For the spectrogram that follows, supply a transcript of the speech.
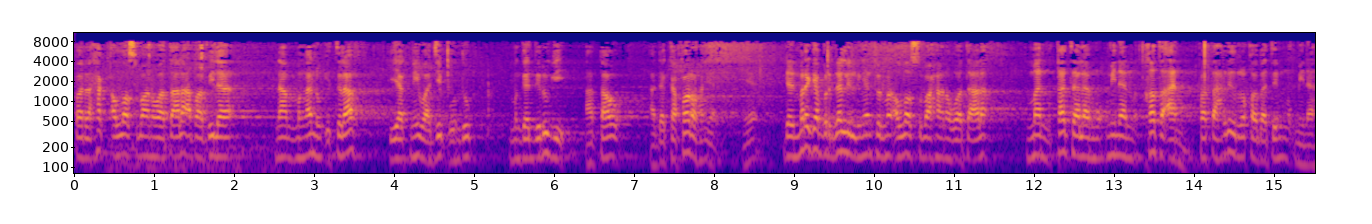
pada hak Allah Subhanahu wa taala apabila nah, mengandung itilaf yakni wajib untuk mengganti rugi atau ada kafarahnya ya. Dan mereka berdalil dengan firman Allah Subhanahu wa taala man qatala mu'minan khata'an fatahriru raqabatin mu'minah.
